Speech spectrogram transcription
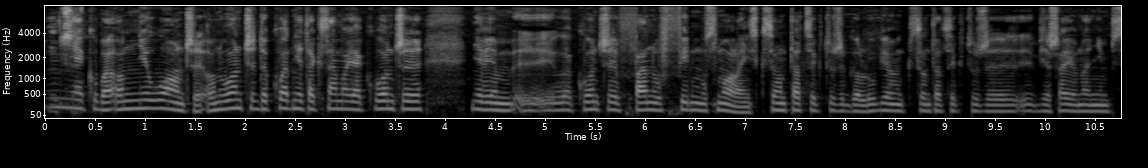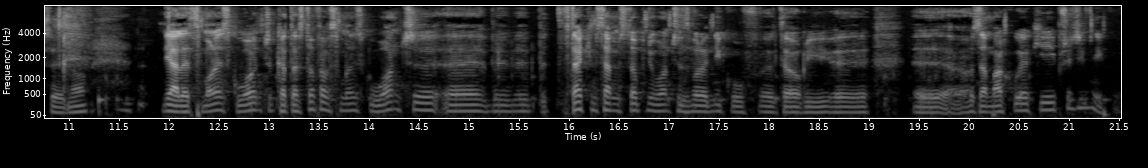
nie, Kuba, on nie łączy. On łączy dokładnie tak samo, jak łączy, nie wiem, y, jak łączy fanów filmu Smoleńsk. Są tacy, którzy go lubią, są tacy, którzy wieszają na nim psy. No. Nie, ale Smoleńsk łączy, katastrofa w Smoleńsku łączy, y, w takim samym stopniu łączy zwolenników y, teorii o zamachu, jak i jej przeciwników.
